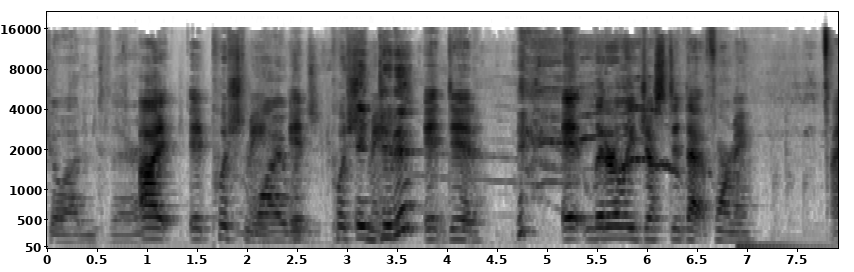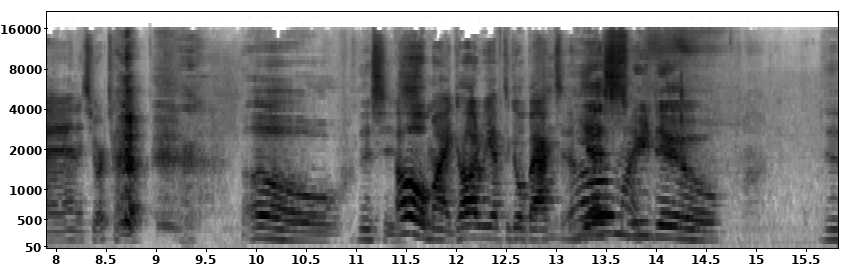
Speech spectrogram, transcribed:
go out into there? I. It pushed me. Why would it you- pushed It me. did it? It did. it literally just did that for me. And it's your turn. oh, this is. Oh my god, we have to go back to. yes, oh my we do. The,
